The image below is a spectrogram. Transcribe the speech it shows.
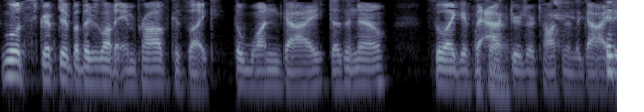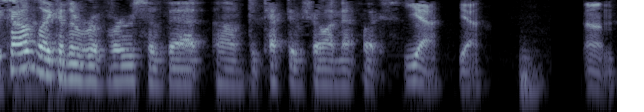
Well, it's scripted, but there's a lot of improv because like the one guy doesn't know. So like if the Okay. actors are talking to the guy, It sounds like the reverse of that um, detective show on Netflix. yeah, yeah. Um,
